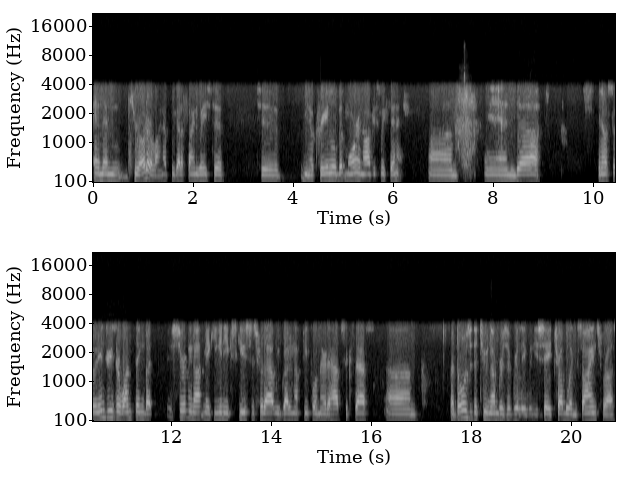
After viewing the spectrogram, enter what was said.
and then throughout our lineup, we got to find ways to to you know create a little bit more and obviously finish. Um, and uh, you know, so injuries are one thing, but certainly not making any excuses for that. We've got enough people in there to have success. Um, but those are the two numbers that really, when you say troubling signs for us,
